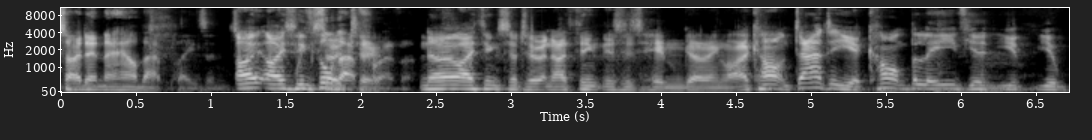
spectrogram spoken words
So I don't know how that plays into. I, I think thought so that too. forever. No, I think so too, and I think this is him going like, "I can't, Daddy, I can't believe you, you, you,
